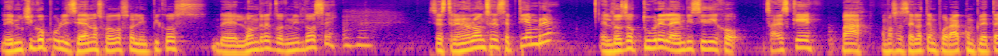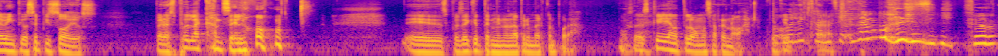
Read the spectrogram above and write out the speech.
Le dieron un chingo de publicidad en los Juegos Olímpicos de Londres 2012. Se estrenó el 11 de septiembre. El 2 de octubre la NBC dijo, ¿sabes qué? Va, vamos a hacer la temporada completa de 22 episodios. Pero después la canceló. Eh, después de que terminó la primera temporada. ¿Sabes qué? Ya no te lo vamos a renovar. Porque, Todo le pues, cancelan, pobrecito.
